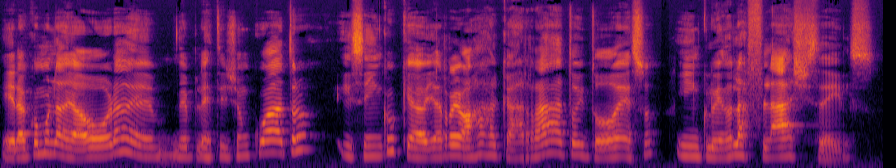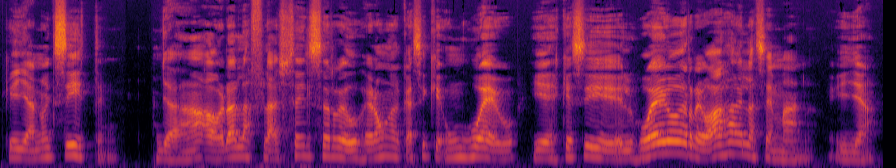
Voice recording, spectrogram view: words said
era como la de ahora de, de PlayStation 4 y 5 que había rebajas a cada rato y todo eso. Incluyendo las flash sales, que ya no existen. Ya ahora las flash sales se redujeron a casi que un juego. Y es que si el juego de rebaja de la semana. Y ya.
